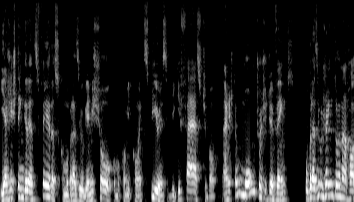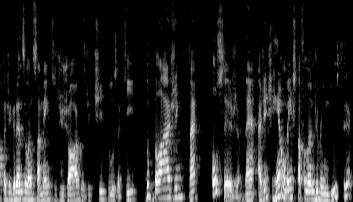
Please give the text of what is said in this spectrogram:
E a gente tem grandes feiras, como o Brasil Game Show, como Comic Con Experience, Big Festival. A gente tem um monte hoje de eventos o Brasil já entrou na rota de grandes lançamentos de jogos, de títulos aqui, dublagem, né? Ou seja, né, a gente realmente está falando de uma indústria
